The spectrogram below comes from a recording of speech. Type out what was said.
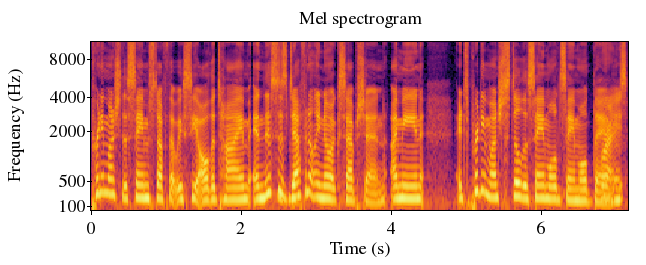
pretty much the same stuff that we see all the time. And this is mm-hmm. definitely no exception. I mean, it's pretty much still the same old, same old things. Right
